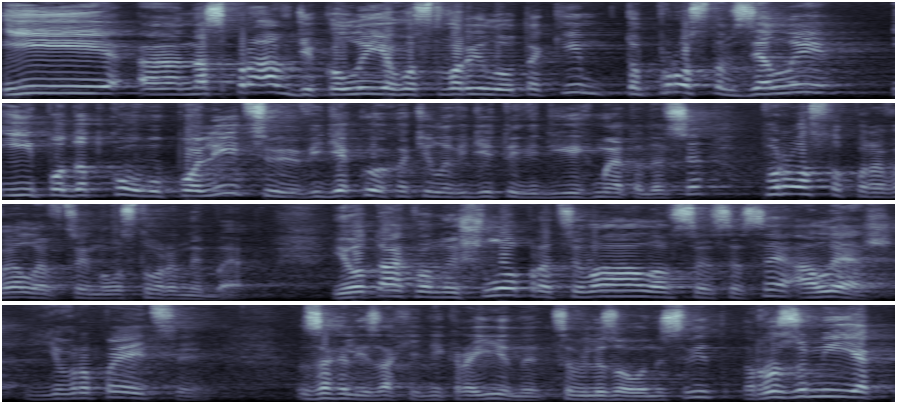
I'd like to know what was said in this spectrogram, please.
І е, насправді, коли його створили таким, то просто взяли і податкову поліцію, від якої хотіли відійти від їх методів, все, просто перевели в цей новостворений БЕП. І отак воно йшло, працювало, все, все, все. Але ж європейці, взагалі західні країни, цивілізований світ, розуміє, як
